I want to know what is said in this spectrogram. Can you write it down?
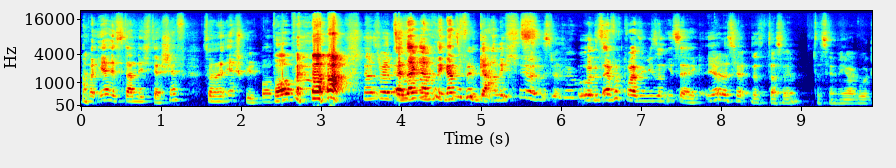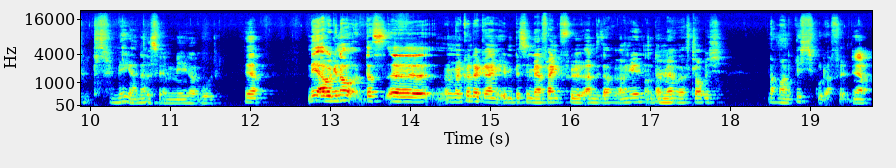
Aber er ist dann nicht der Chef, sondern er spielt Bob. Bob? das er sagt einfach den ganzen Film gar nichts. Ja, das wäre so gut. Und ist einfach quasi wie so ein Easter Egg. Ja, das wäre das, das wär, das wär mega gut. Das wäre mega, ne? Das wäre mega gut. Ja. Nee, aber genau, das, äh, man könnte ja eben ein bisschen mehr Feingefühl an die Sache rangehen und dann mhm. wäre das, glaube ich, nochmal ein richtig guter Film. Ja,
